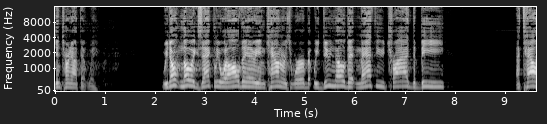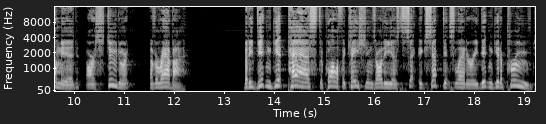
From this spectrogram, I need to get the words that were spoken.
Didn't turn out that way. We don't know exactly what all their encounters were, but we do know that Matthew tried to be a talmid or a student of a rabbi. But he didn't get past the qualifications or the acceptance letter. He didn't get approved.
